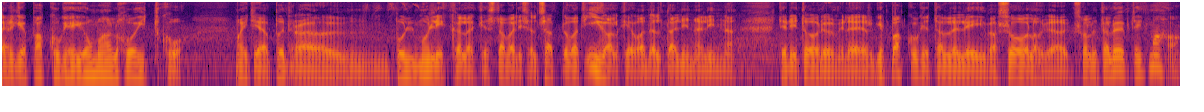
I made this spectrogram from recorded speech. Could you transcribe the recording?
ärge pakkuge jumal hoidku. Ma ei tea, põdra pullmullikale, kes tavaliselt satuvad igal kevadel Tallinna linna territooriumile, ärge pakkuge talle leiva soolaga, eks ole, ta lööb teid maha.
